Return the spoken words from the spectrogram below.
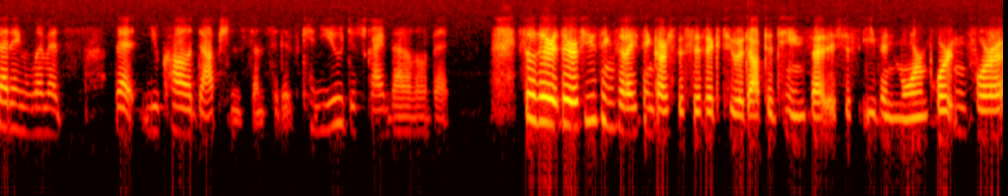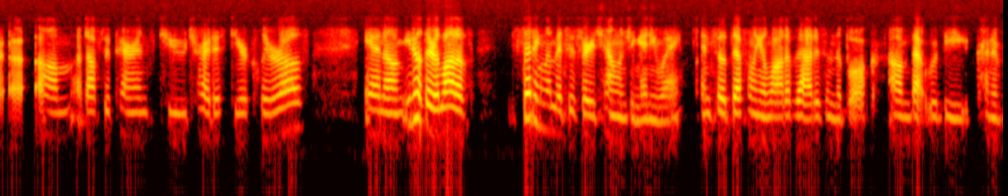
setting limits that you call adoption sensitive. Can you describe that a little bit? So there, there are a few things that I think are specific to adopted teens that is just even more important for uh, um, adopted parents to try to steer clear of. And um, you know, there are a lot of setting limits is very challenging anyway, and so definitely a lot of that is in the book. Um, that would be kind of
